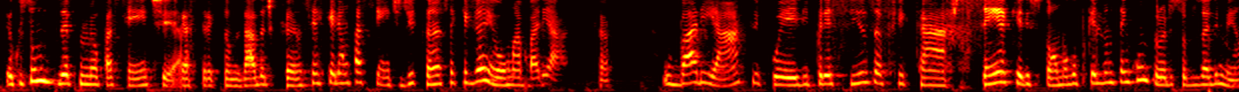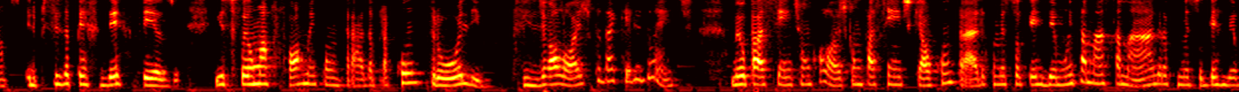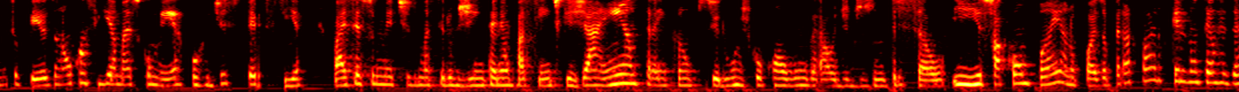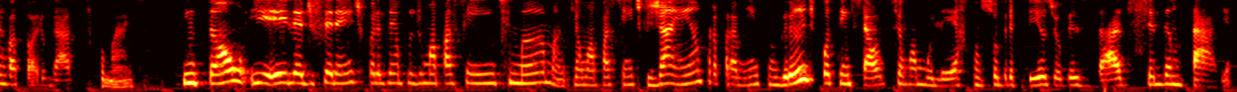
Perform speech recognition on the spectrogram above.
Eu costumo dizer para o meu paciente gastrectomizado de câncer que ele é um paciente de câncer que ganhou uma bariátrica. O bariátrico, ele precisa ficar sem aquele estômago porque ele não tem controle sobre os alimentos. Ele precisa perder peso. Isso foi uma forma encontrada para controle fisiológico daquele doente. Meu paciente oncológico é um paciente que, ao contrário, começou a perder muita massa magra, começou a perder muito peso, não conseguia mais comer por dispepsia. Vai ser submetido a uma cirurgia, então ele é um paciente que já entra em campo cirúrgico com algum grau de desnutrição, e isso acompanha no pós-operatório, porque ele não tem um reservatório gástrico mais. Então, e ele é diferente, por exemplo, de uma paciente mama, que é uma paciente que já entra para mim com grande potencial de ser uma mulher com sobrepeso e obesidade sedentária.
